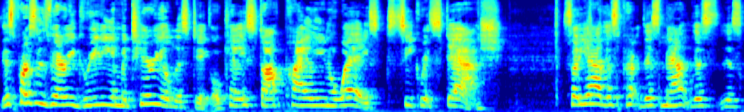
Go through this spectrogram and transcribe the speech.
this person's very greedy and materialistic, okay? Stockpiling away, secret stash. So yeah, this this this this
